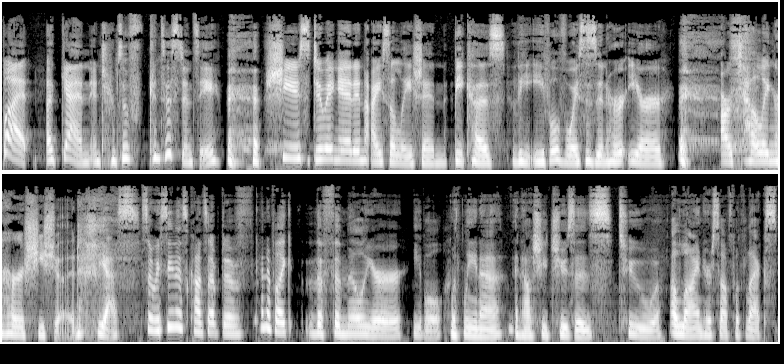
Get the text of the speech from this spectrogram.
But again, in terms of consistency, she's doing it in isolation because the evil voices in her ear are telling her she should. Yes. So we see this concept of kind of like the familiar evil with Lena and how she chooses to align herself with Lex,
